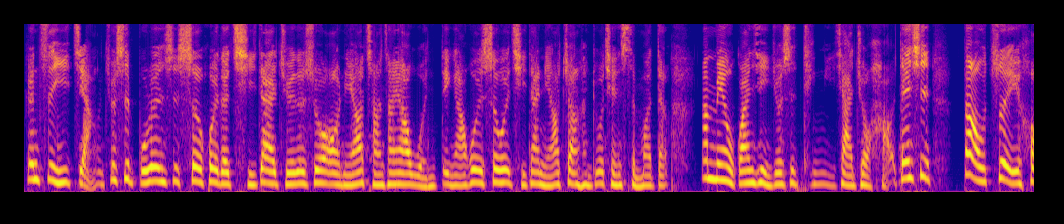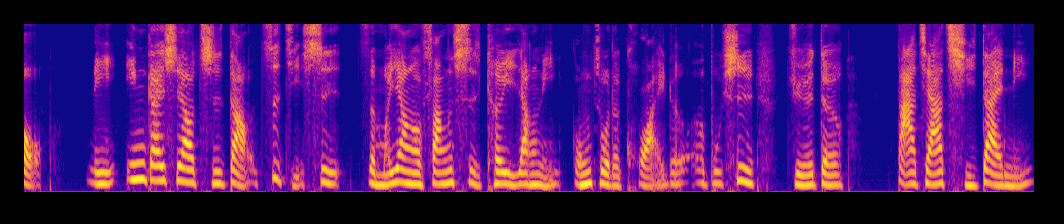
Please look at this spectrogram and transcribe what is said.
跟自己讲，就是不论是社会的期待，觉得说哦，你要常常要稳定啊，或者社会期待你要赚很多钱什么的，那没有关系，你就是听一下就好。但是到最后，你应该是要知道自己是怎么样的方式可以让你工作的快乐，而不是觉得大家期待你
